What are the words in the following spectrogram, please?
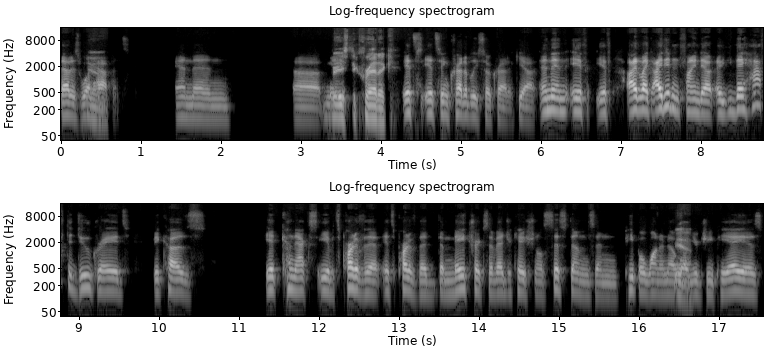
that is what Yeah. happens and then uh, Very Socratic. it's it's incredibly Socratic, yeah. And then if if I like, I didn't find out uh, they have to do grades because it connects. It's part of the it's part of the the matrix of educational systems, and people want to know Yeah. what your GPA is.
